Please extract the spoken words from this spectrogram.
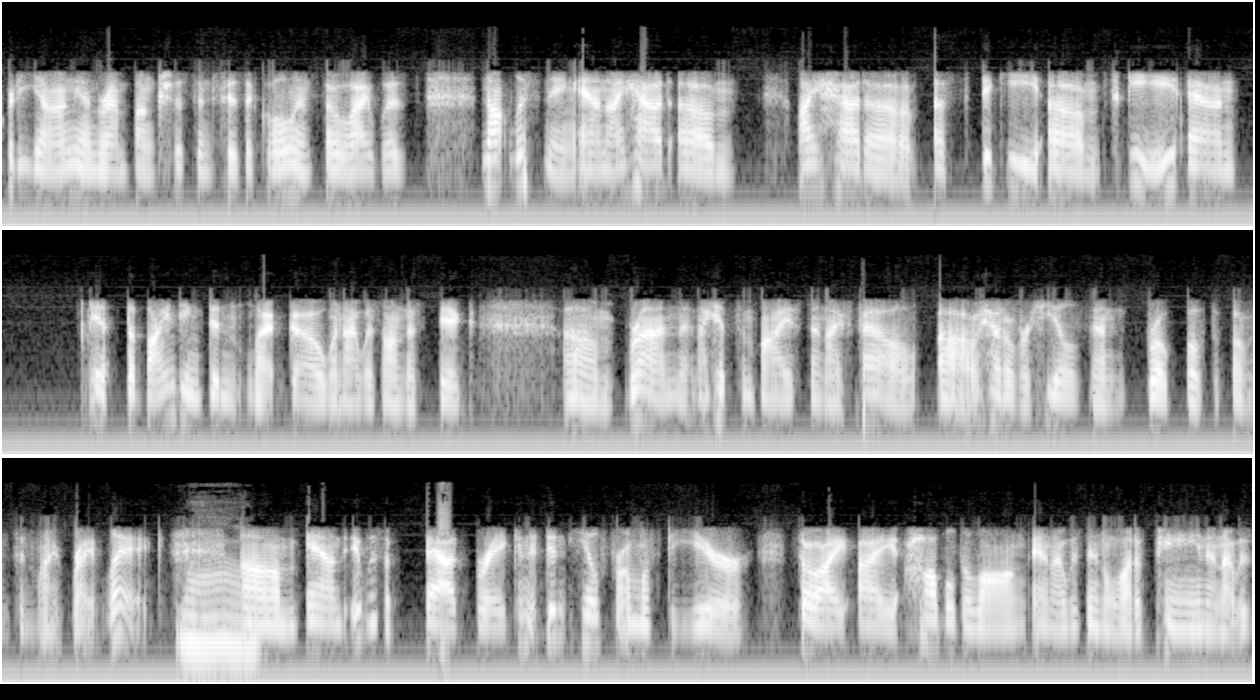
pretty young and rambunctious and physical and so I was not listening and I had um I had a a sticky um ski and it, the binding didn't let go when I was on this big um run and I hit some ice and I fell uh head over heels and broke both the bones in my right leg Wow. um, and it was a bad break, and it didn't heal for almost a year. So I, I hobbled along, and I was in a lot of pain, and I was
